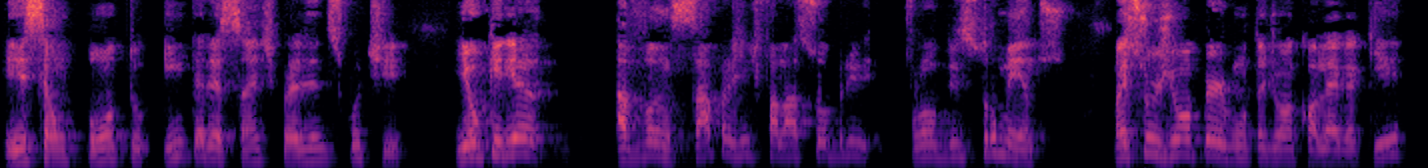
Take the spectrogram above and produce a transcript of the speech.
esse é um ponto interessante para a gente discutir. E eu queria avançar para a gente falar sobre, sobre instrumentos. Mas surgiu uma pergunta de uma colega aqui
